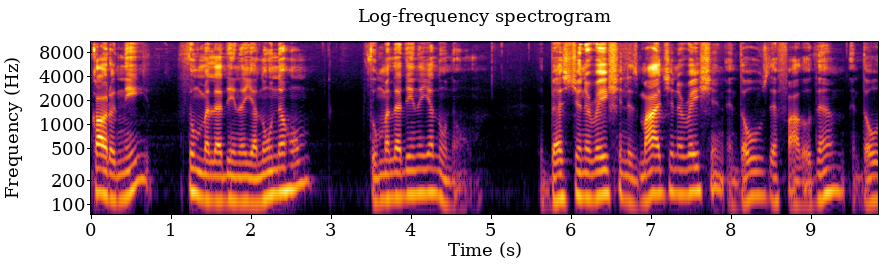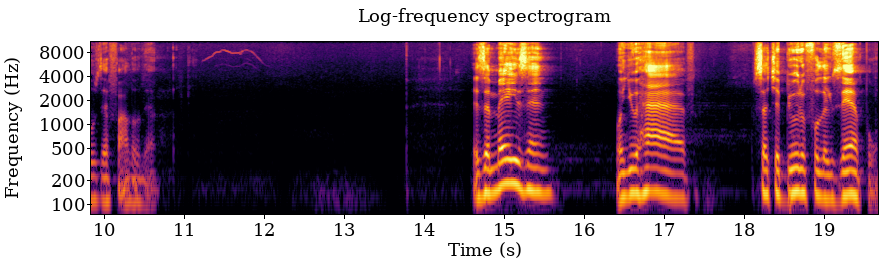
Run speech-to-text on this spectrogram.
qarni, thumma yalunahum, thumma yalunahum." The best generation is my generation, and those that follow them, and those that follow them. It's amazing when you have such a beautiful example.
